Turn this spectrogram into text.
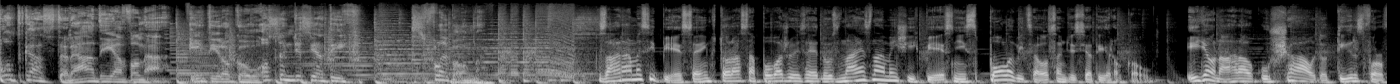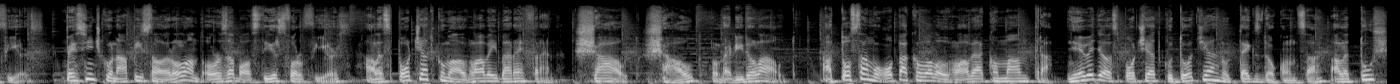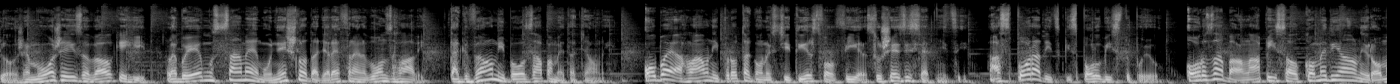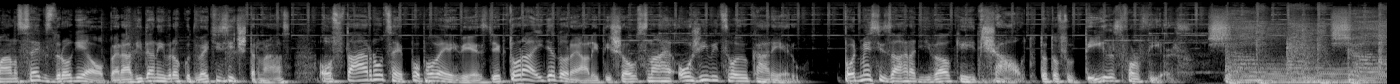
Podcast Rádia Vlna. IT rokov 80 s Flebom. Zahráme si pieseň, ktorá sa považuje za jednu z najznámejších piesní z polovice 80 rokov. Ide o nahrávku Shout do Tears for Fears. Pesničku napísal Roland Orzabal z Tears for Fears, ale spočiatku mal v hlave iba refren Shout, shout, let it all out a to sa mu opakovalo v hlave ako mantra. Nevedel spočiatku dotiahnuť text do konca, ale tušil, že môže ísť o veľký hit, lebo jemu samému nešlo dať refrén von z hlavy. Tak veľmi bol zapamätateľný. Obaja hlavní protagonisti Tears for Fear sú 60 a sporadicky spolu vystupujú. Orzabal napísal komediálny román Sex, drogy a opera vydaný v roku 2014 o stárnúcej popovej hviezde, ktorá ide do reality show v snahe oživiť svoju kariéru. Poďme si zahrať veľký hit Shout. Toto sú Tears for Fears. Shout, shout.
